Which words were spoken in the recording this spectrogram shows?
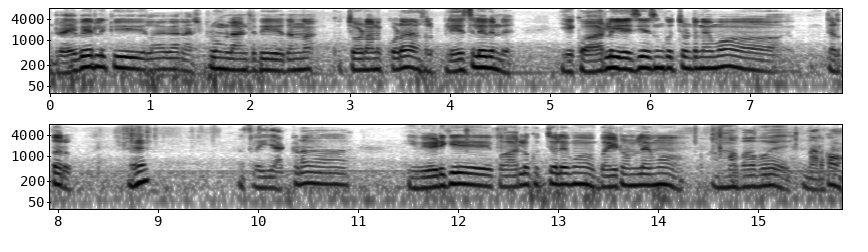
డ్రైవర్లకి ఇలాగా రెస్ట్ రూమ్ లాంటిది ఏదన్నా కూర్చోవడానికి కూడా అసలు ప్లేస్ లేదండి. ఈ కార్లు ఏసీ వేసుకుని కూర్చుంటేనేమో తిడతారు. అసలు ఎక్కడ ఈ వేడికి కారులో కూర్చోలేము బయట ఉండలేము. అమ్మ బాబోయ్ నరకం.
